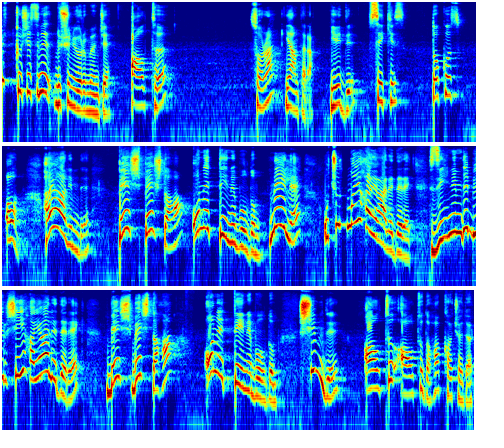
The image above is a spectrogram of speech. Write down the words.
üst köşesini düşünüyorum önce. 6. Sonra yan taraf. 7, 8, 9, 10. Hayalimde 5, 5 daha 10 ettiğini buldum. Neyle? Uçurtmayı hayal ederek, zihnimde bir şeyi hayal ederek 5, 5 daha 10 ettiğini buldum. Şimdi 6, 6 daha kaç eder?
